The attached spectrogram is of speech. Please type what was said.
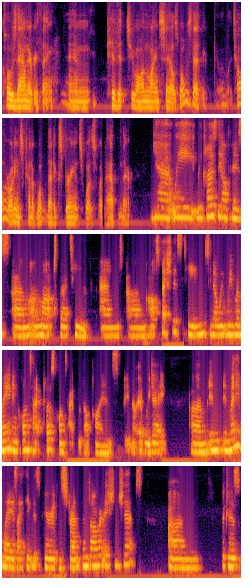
close down everything and pivot to online sales what was that tell our audience kind of what that experience was, what happened there. Yeah, we, we closed the office um, on March 13th, and um, our specialist teams, you know, we, we remain in contact, close contact with our clients, you know, every day. Um, in, in many ways, I think this period has strengthened our relationships um, because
